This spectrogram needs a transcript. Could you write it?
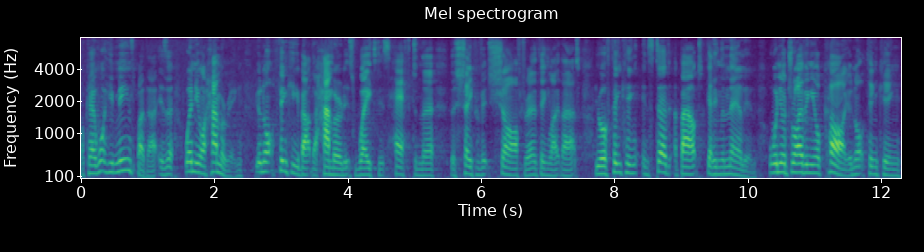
Okay, and what he means by that is that when you're hammering, you're not thinking about the hammer and its weight and its heft and the, the shape of its shaft or anything like that. You're thinking instead about getting the nail in. Or when you're driving your car, you're not thinking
